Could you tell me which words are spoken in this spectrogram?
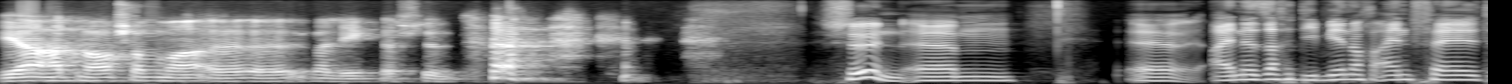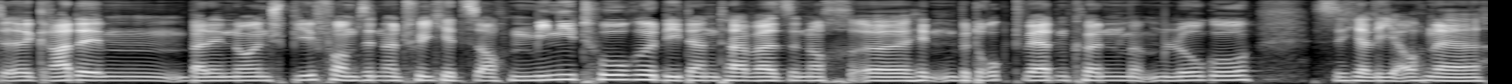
Ja, hatten wir auch schon mal überlegt, das stimmt. Schön. Ähm, äh, eine Sache, die mir noch einfällt, äh, gerade bei den neuen Spielformen, sind natürlich jetzt auch Minitore, die dann teilweise noch äh, hinten bedruckt werden können mit dem Logo. Sicherlich auch eine,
